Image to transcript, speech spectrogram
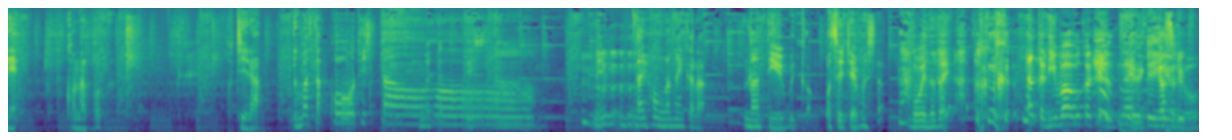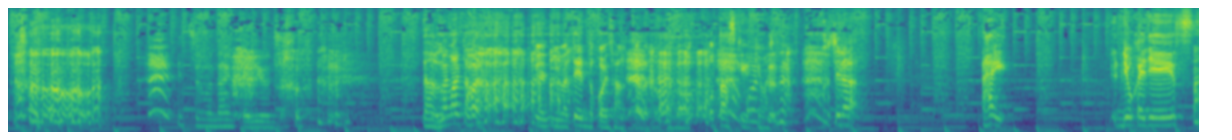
ね粉々。こちらうまたこでした。うまたこでした。ね、台本がないからなんて言うべきか忘れちゃいました。ごめんなさい。なんかリバーブかけるっていう気がする いつもなんか言うんだあうまたこ今天の声さんからのお助けが来ました。本こちら。はい。了解です。う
